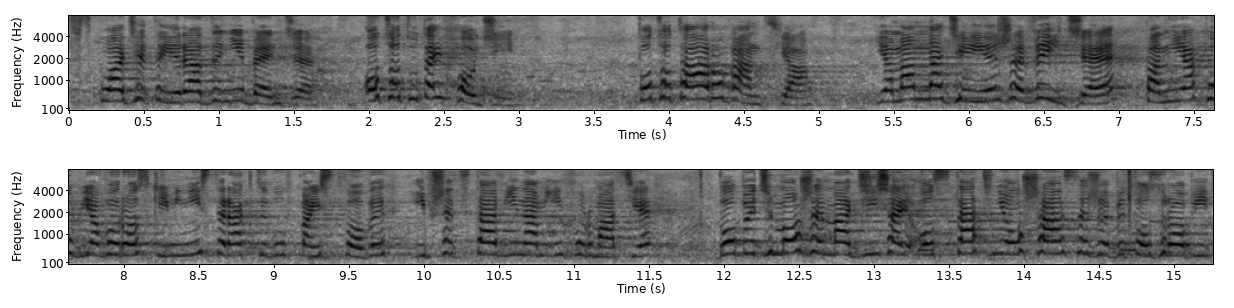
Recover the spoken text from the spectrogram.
w składzie tej Rady nie będzie. O co tutaj chodzi? Po co ta arogancja? Ja mam nadzieję, że wyjdzie pan Jakub Jaworowski, minister aktywów państwowych i przedstawi nam informację, bo być może ma dzisiaj ostatnią szansę, żeby to zrobić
